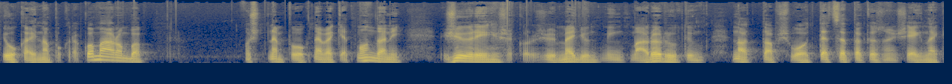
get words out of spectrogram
Jókai napokra Komáromba, most nem fogok neveket mondani, zsűri, és akkor zsűri, megyünk, mink már örültünk, nagy taps volt, tetszett a közönségnek,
